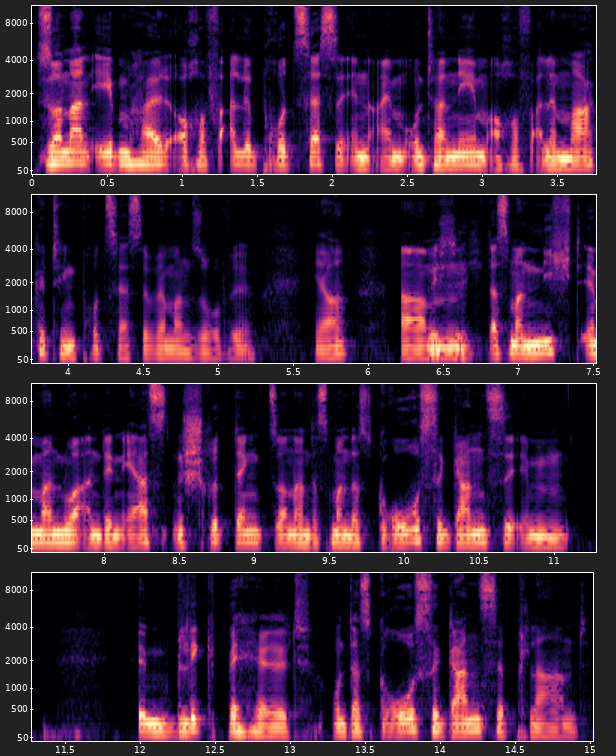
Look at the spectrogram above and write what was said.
sondern eben halt auch auf alle Prozesse in einem Unternehmen, auch auf alle Marketingprozesse, wenn man so will, ja. Ähm, Richtig. Dass man nicht immer nur an den ersten Schritt denkt, sondern dass man das große Ganze im, im Blick behält und das große Ganze plant.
